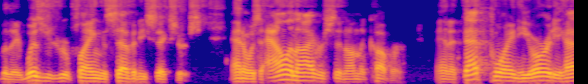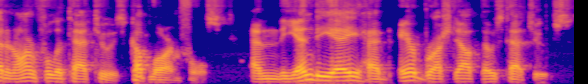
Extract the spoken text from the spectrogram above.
the Wizards were playing the 76ers, and it was Allen Iverson on the cover. And at that point, he already had an armful of tattoos, a couple armfuls, and the NBA had airbrushed out those tattoos.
